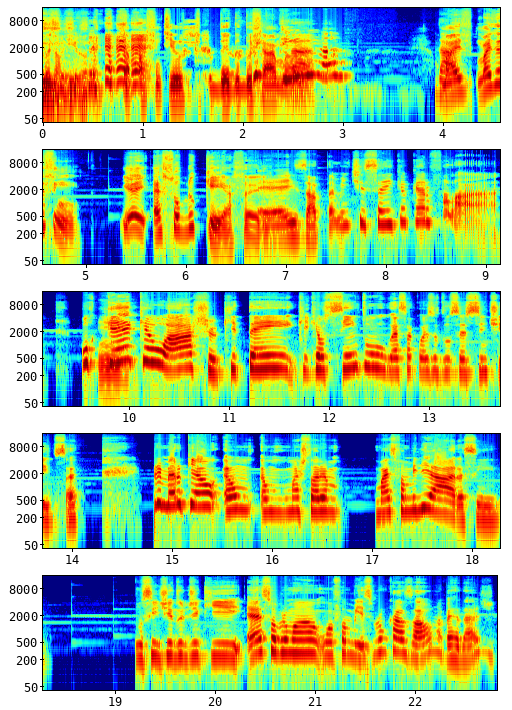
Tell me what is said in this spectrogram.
Coisa horrível, né? Dá pra sentir o, o dedo do Xamã. Mas, mas assim, e aí, é sobre o que a série? É exatamente isso aí que eu quero falar. Por Hum. que que eu acho que tem... Que, que eu sinto essa coisa do sexto sentido, certo? Primeiro que é, é, um- é uma história mais familiar, assim. No sentido de que é sobre uma, uma família, sobre um casal, na verdade.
